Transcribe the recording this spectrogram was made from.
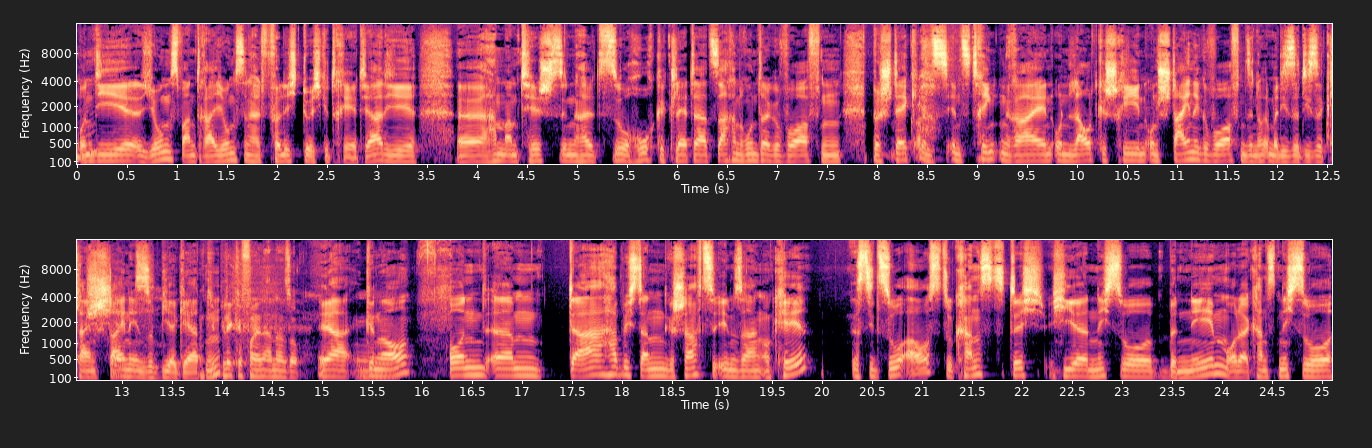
und die Jungs, waren drei Jungs, sind halt völlig durchgedreht. Ja, die äh, haben am Tisch, sind halt so hochgeklettert, Sachen runtergeworfen, Besteck ins, ins Trinken rein und laut geschrien und Steine geworfen, sind auch immer diese, diese kleinen Steine in so Biergärten. Blicke von den anderen so. Ja, genau. Und ähm, da habe ich es dann geschafft, zu ihm sagen, okay, es sieht so aus, du kannst dich hier nicht so benehmen oder kannst nicht so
